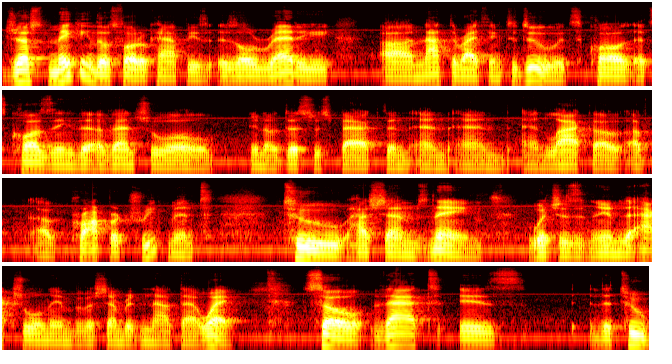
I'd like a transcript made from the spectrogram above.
just making those photocopies is already uh, not the right thing to do. It's co- it's causing the eventual you know disrespect and and and and lack of, of, of proper treatment to Hashem's name, which is you know, the actual name of Hashem written out that way. So that is the two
